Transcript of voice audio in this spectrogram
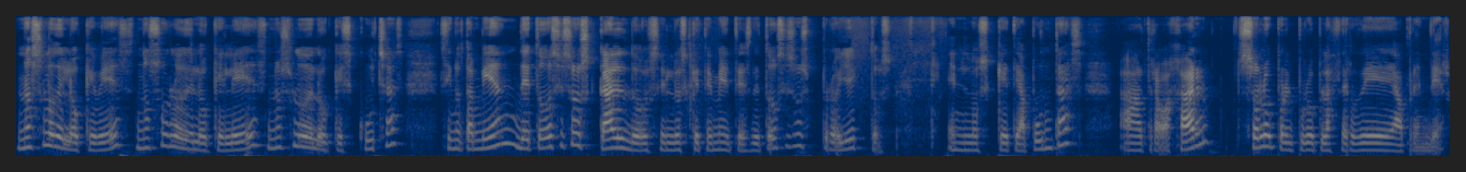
no solo de lo que ves, no solo de lo que lees, no solo de lo que escuchas, sino también de todos esos caldos en los que te metes, de todos esos proyectos en los que te apuntas a trabajar solo por el puro placer de aprender.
